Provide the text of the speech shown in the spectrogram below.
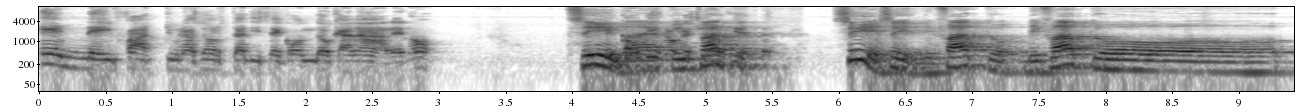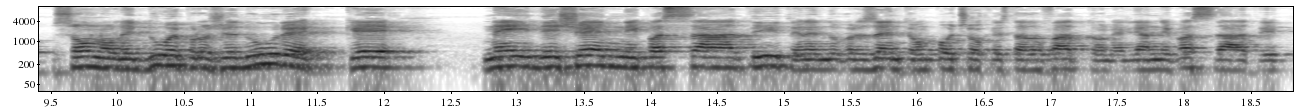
è nei fatti una sorta di secondo canale, no? Sì, ma infatti, sì, sì, di fatto, di fatto sono le due procedure che nei decenni passati, tenendo presente un po' ciò che è stato fatto negli anni passati,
